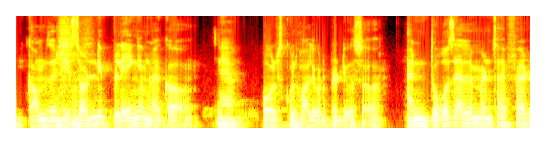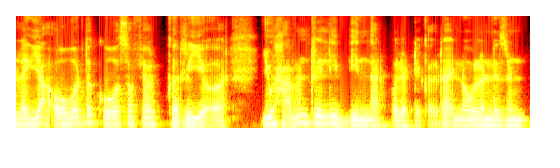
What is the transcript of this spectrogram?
He comes in he's certainly playing him like a Yeah. old school hollywood producer and those elements i felt like yeah over the course of your career you haven't really been that political right nolan isn't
